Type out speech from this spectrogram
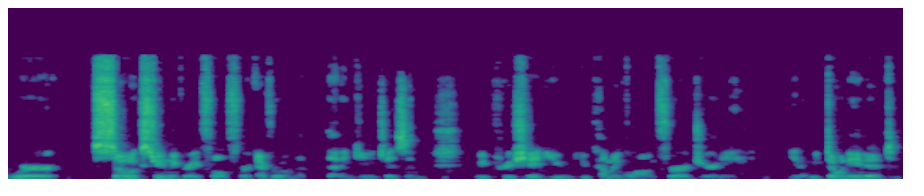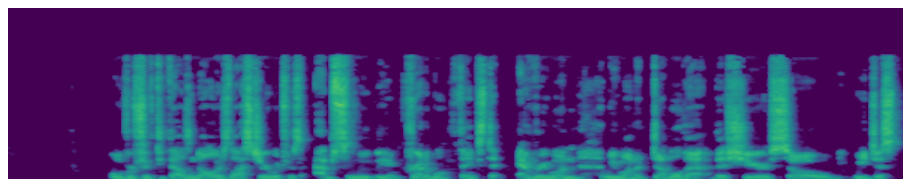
we're so extremely grateful for everyone that, that engages. And we appreciate you, you coming along for our journey you know, we donated over $50,000 last year, which was absolutely incredible. Thanks to everyone. We want to double that this year. So we just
